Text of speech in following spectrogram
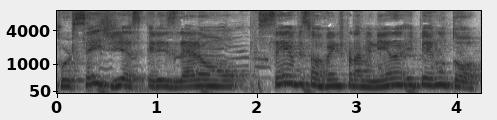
por seis dias eles deram 100 absorvente pra menina e perguntou:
